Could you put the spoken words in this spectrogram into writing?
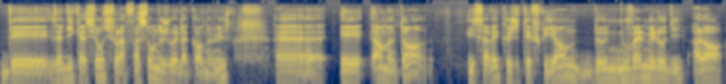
des indications sur la façon de jouer de la cornemuse. Euh, et en même temps, il savait que j'étais friand de nouvelles mélodies. Alors,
